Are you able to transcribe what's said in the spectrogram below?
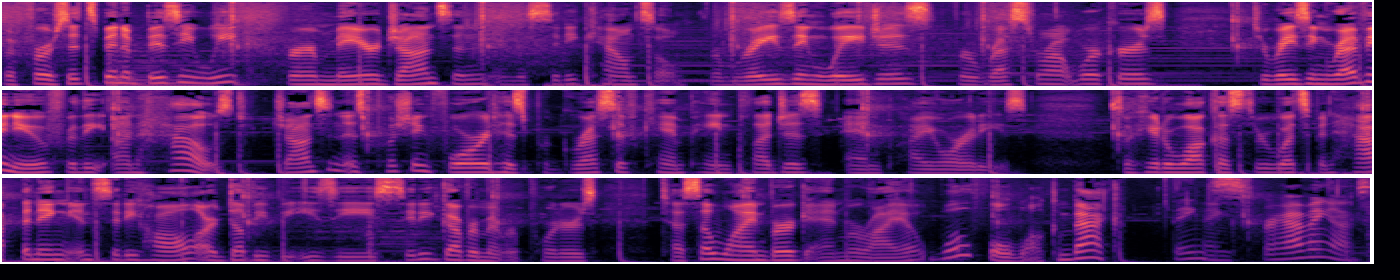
But first, it's been a busy week for Mayor Johnson and the City Council. From raising wages for restaurant workers to raising revenue for the unhoused, Johnson is pushing forward his progressive campaign pledges and priorities. So, here to walk us through what's been happening in City Hall are WBEZ city government reporters Tessa Weinberg and Mariah Woelfel. Welcome back. Thanks. Thanks for having us.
